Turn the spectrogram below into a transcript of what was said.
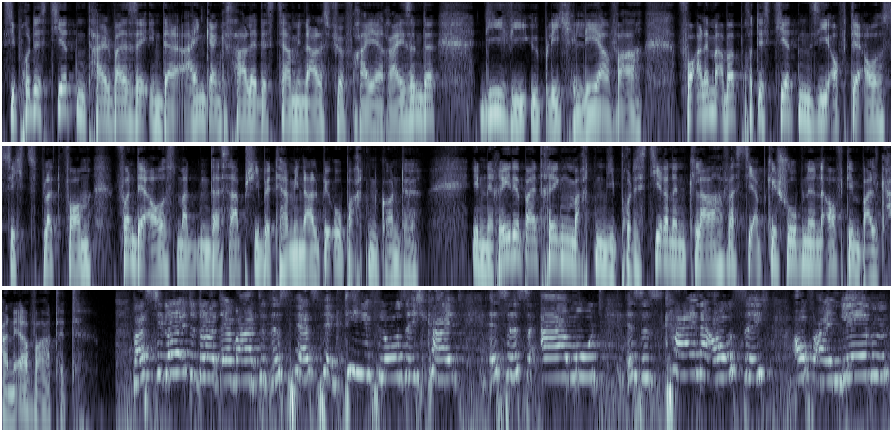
Sie protestierten teilweise in der Eingangshalle des Terminals für freie Reisende, die wie üblich leer war. Vor allem aber protestierten sie auf der Aussichtsplattform, von der aus man das Abschiebeterminal beobachten konnte. In Redebeiträgen machten die Protestierenden klar, was die Abgeschobenen auf dem Balkan erwartet. Was die Leute dort erwartet, ist Perspektivlosigkeit, es ist Armut, es ist keine Aussicht auf ein Leben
